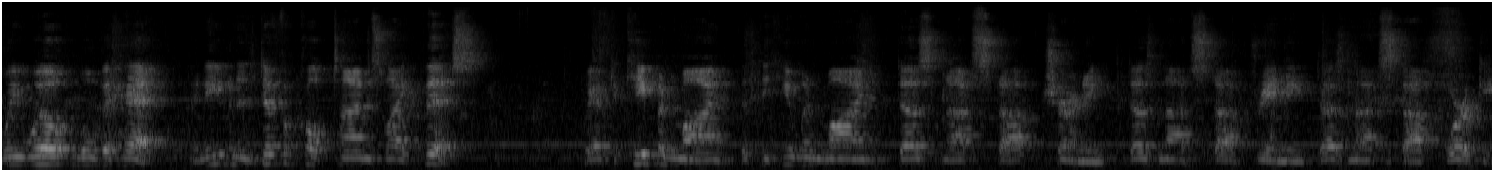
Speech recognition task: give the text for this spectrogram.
we will move ahead. And even in difficult times like this, we have to keep in mind that the human mind does not stop churning, does not stop dreaming, does not stop working.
